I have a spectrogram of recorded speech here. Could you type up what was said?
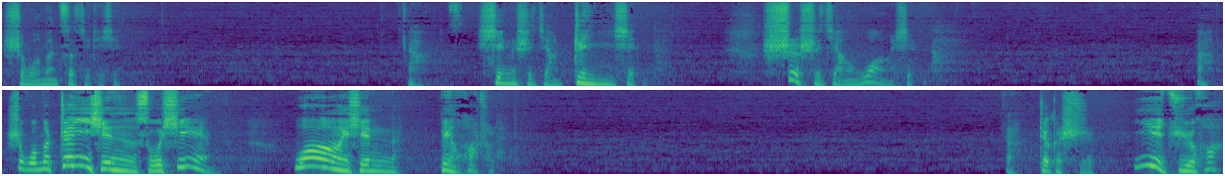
是我们自己的心啊！心是讲真心，事是讲妄心呐。啊，是我们真心所现，妄心呢变化出来的。啊，这个是一句话，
